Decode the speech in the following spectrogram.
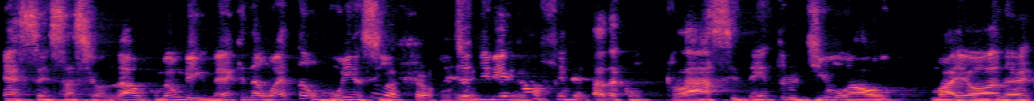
é sensacional, comer um Big Mac não é tão ruim assim. É Mas eu diria que é uma alfinetada com classe dentro de um algo maior, né?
